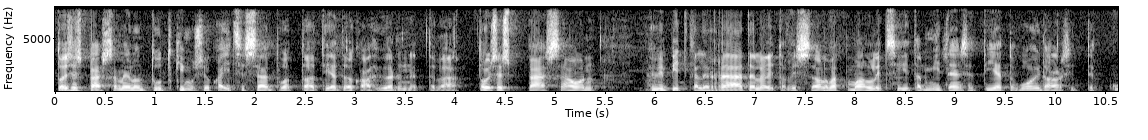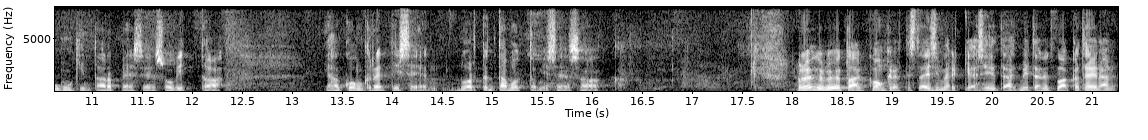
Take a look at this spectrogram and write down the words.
toisessa päässä meillä on tutkimus, joka itsessään tuottaa tietoa, joka on hyödynnettävää. Toisessa päässä on hyvin pitkälle räätälöitävissä olevat mallit siitä, miten se tieto voidaan sitten kuhunkin tarpeeseen sovittaa ihan konkreettiseen nuorten tavoittamiseen saakka. No löytyykö jotain konkreettista esimerkkiä siitä, että miten nyt vaikka teidän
